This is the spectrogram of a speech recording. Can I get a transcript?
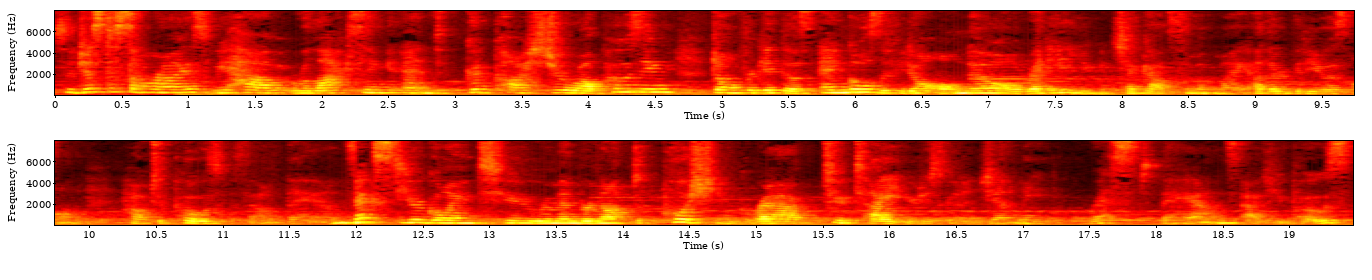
So just to summarize, we have relaxing and good posture while posing. Don't forget those angles. If you don't all know already, you can check out some of my other videos on how to pose without the hands. Next, you're going to remember not to push and grab too tight. You're just going to gently rest the hands as you pose.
